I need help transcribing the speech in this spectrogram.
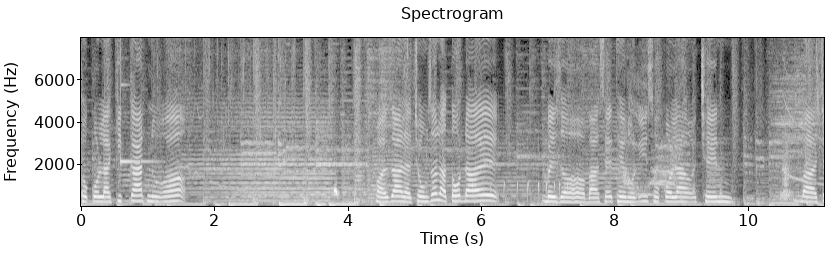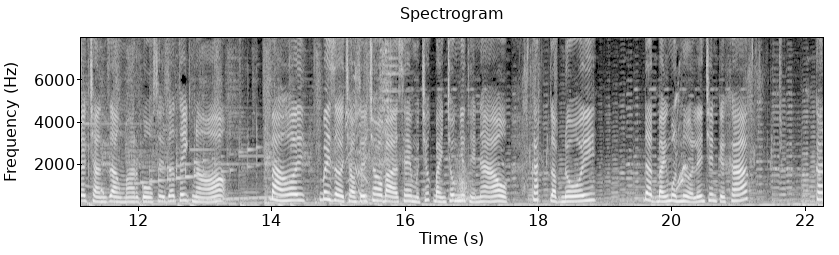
sô-cô-la KitKat nữa. Hóa ra là trông rất là tốt đấy. Bây giờ bà sẽ thêm một ít sô-cô-la ở trên. Bà chắc chắn rằng Margot sẽ rất thích nó. Bà ơi, bây giờ cháu sẽ cho bà xem một chiếc bánh trông như thế nào. Cắt lập đôi. Đặt bánh một nửa lên trên cái khác. Cắt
